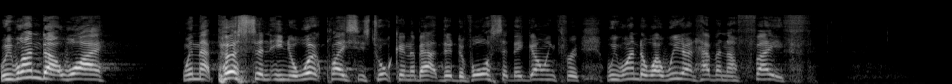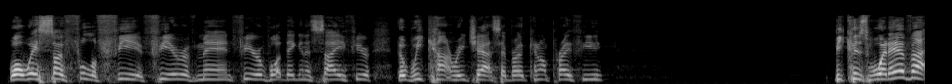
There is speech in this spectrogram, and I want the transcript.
We wonder why, when that person in your workplace is talking about the divorce that they're going through, we wonder why we don't have enough faith. Well, we're so full of fear fear of man, fear of what they're going to say, fear that we can't reach out and say, Brother, can I pray for you? Because whatever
